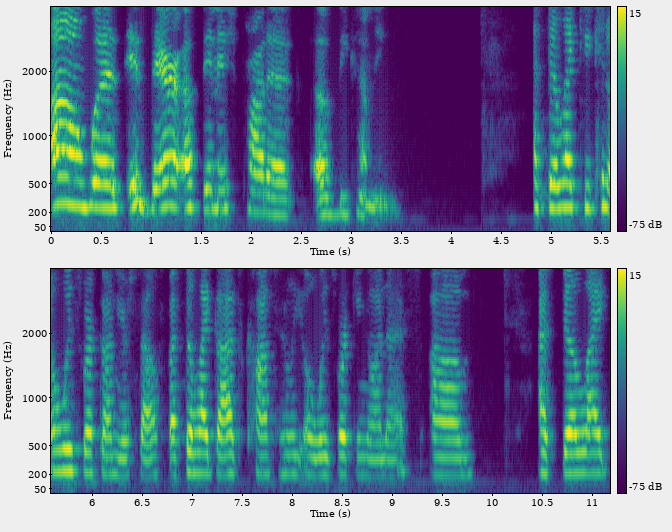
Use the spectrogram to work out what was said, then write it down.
um, was is there a finished product of becoming? I feel like you can always work on yourself. I feel like God's constantly always working on us. Um, I feel like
